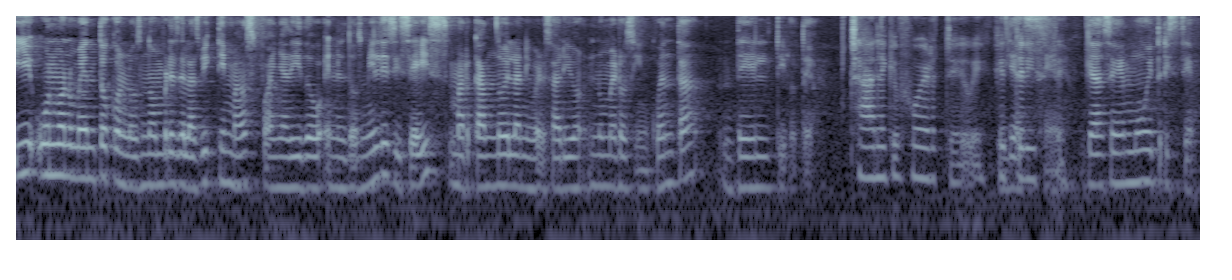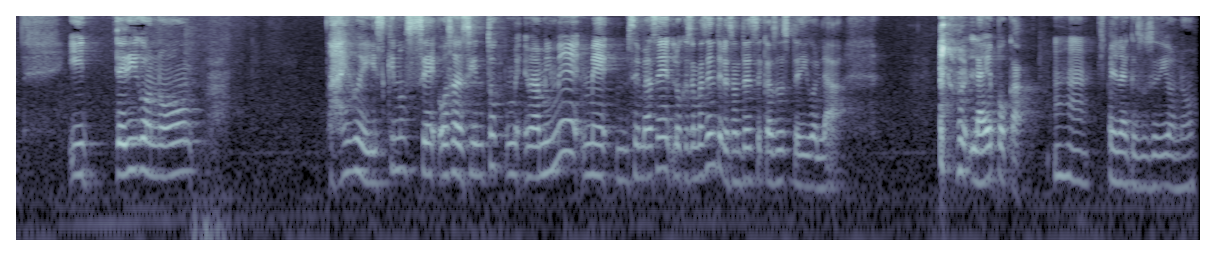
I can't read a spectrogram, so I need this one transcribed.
Y un monumento con los nombres de las víctimas fue añadido en el 2016, marcando el aniversario número 50 del tiroteo. Chale, qué fuerte, güey. Qué triste. ya sé, muy triste. Y te digo, no, Ay, güey, es que no sé, o sea, siento, a mí me, me, se me hace, lo que se me hace interesante de este caso es, te digo, la, la época en la que sucedió, ¿no?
